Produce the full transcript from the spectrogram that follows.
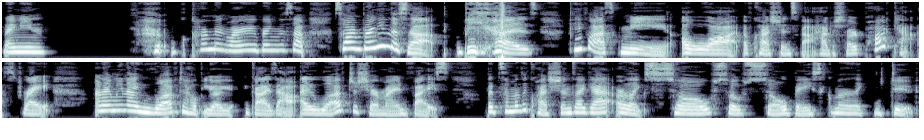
But I mean, Carmen, why are you bringing this up? So I'm bringing this up because people ask me a lot of questions about how to start a podcast, right? And I mean, I love to help you guys out. I love to share my advice. But some of the questions I get are like so, so, so basic. I'm like, dude,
